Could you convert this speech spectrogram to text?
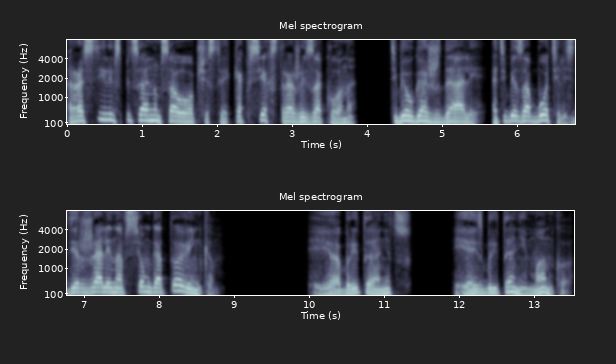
растили в специальном сообществе, как всех стражей закона, Тебе угождали, о тебе заботились, держали на всем готовеньком. Я британец. Я из Британии, Манко.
